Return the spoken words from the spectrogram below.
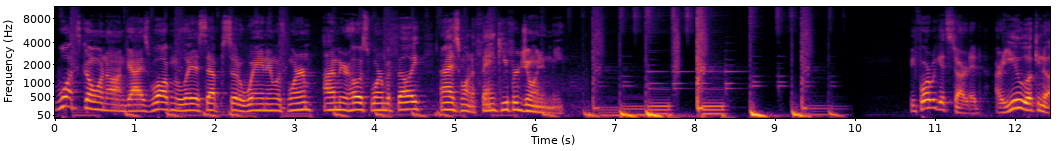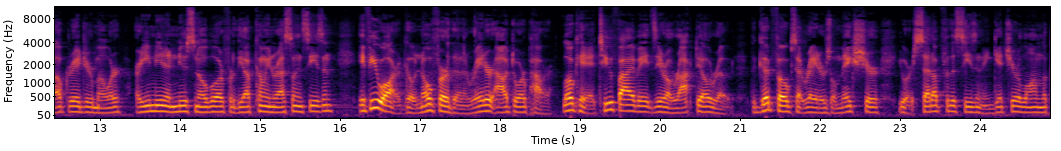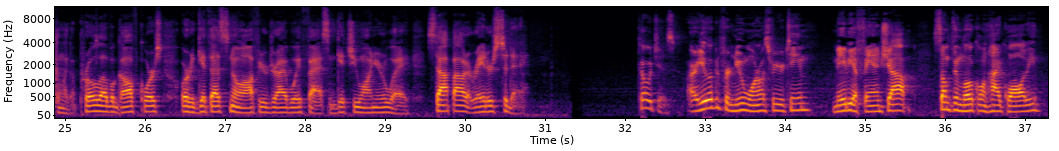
What's going on, guys? Welcome to the latest episode of Weighing In with Worm. I'm your host, Worm Buffelli, and I just want to thank you for joining me. Before we get started, are you looking to upgrade your mower? Are you needing a new snowblower for the upcoming wrestling season? If you are, go no further than Raider Outdoor Power, located at 2580 Rockdale Road. The good folks at Raiders will make sure you are set up for the season and get your lawn looking like a pro level golf course or to get that snow off your driveway fast and get you on your way. Stop out at Raiders today. Coaches, are you looking for new warm-ups for your team? Maybe a fan shop? Something local and high quality?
